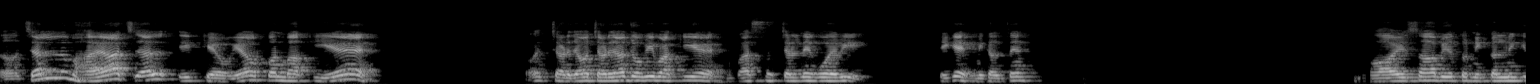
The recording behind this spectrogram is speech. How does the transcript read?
चल भाया, चल। एक क्या हो गया? और कौन बाकी है? चढ़ जाओ चढ़ जाओ, जो भी बाकी है। बस चलने को है भी ठीक है, निकलते हैं। भाई साहब, ये तो निकलने की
